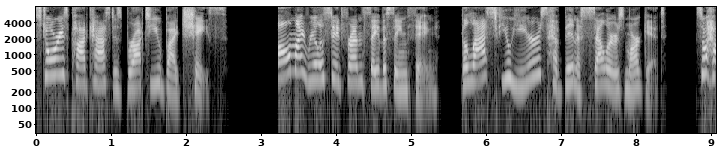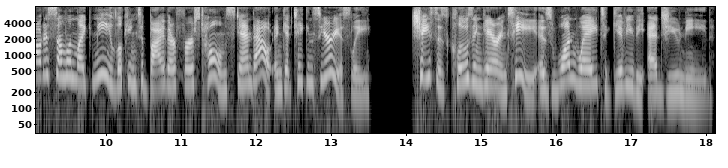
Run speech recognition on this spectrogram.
Stories Podcast is brought to you by Chase. All my real estate friends say the same thing. The last few years have been a seller's market. So, how does someone like me looking to buy their first home stand out and get taken seriously? Chase's closing guarantee is one way to give you the edge you need.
